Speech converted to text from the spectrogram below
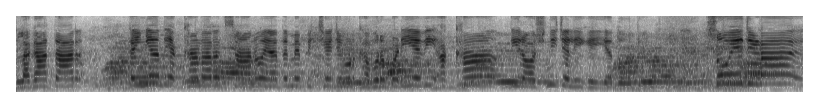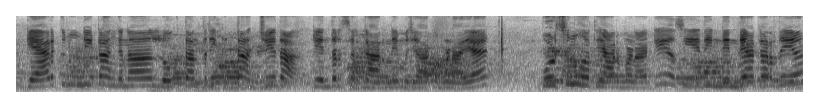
ਲਗਾਤਾਰ ਕਈਆਂ ਦੇ ਅੱਖਾਂ ਦਾ ਨੁਕਸਾਨ ਹੋਇਆ ਤੇ ਮੈਂ ਪਿੱਛੇ ਜੇ ਹੁਣ ਖਬਰ ਪੜ੍ਹੀ ਹੈ ਵੀ ਅੱਖਾਂ ਦੀ ਰੋਸ਼ਨੀ ਚਲੀ ਗਈ ਹੈ ਦੋ ਦਿਨ। ਸੋ ਇਹ ਜਿਹੜਾ ਗੈਰ ਕਾਨੂੰਨੀ ਢੰਗ ਨਾਲ ਲੋਕਤੰਤਰਿਕ ਢਾਂਚੇ ਦਾ ਕੇਂਦਰ ਸਰਕਾਰ ਨੇ ਮਜ਼ਾਕ ਬਣਾਇਆ ਹੈ, ਪੁਲਿਸ ਨੂੰ ਹਥਿਆਰ ਬਣਾ ਕੇ ਅਸੀਂ ਇਹਦੀ ਨਿੰਦਿਆ ਕਰਦੇ ਹਾਂ।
